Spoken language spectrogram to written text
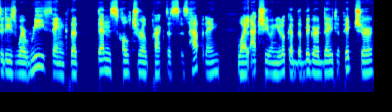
cities where we think that dense cultural practice is happening, while actually, when you look at the bigger data picture,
